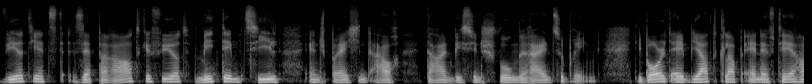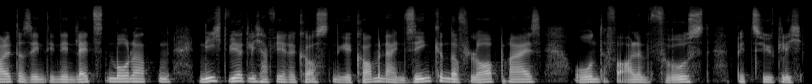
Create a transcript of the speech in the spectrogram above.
wird jetzt separat geführt mit dem Ziel entsprechend auch da ein bisschen Schwung reinzubringen. Die Board Ape Yacht Club NFT-Halter sind in den letzten Monaten nicht wirklich auf ihre Kosten gekommen. Ein sinkender Floorpreis und vor allem Frust bezüglich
